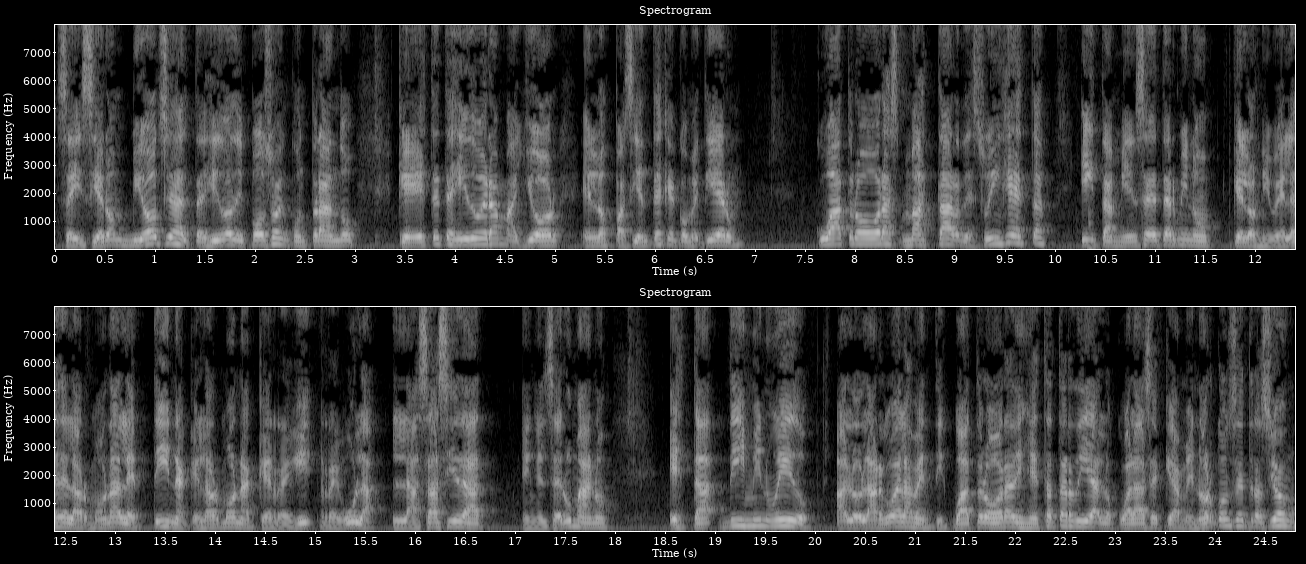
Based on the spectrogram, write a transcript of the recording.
se hicieron biopsias del tejido adiposo encontrando que este tejido era mayor en los pacientes que cometieron. Cuatro horas más tarde su ingesta y también se determinó que los niveles de la hormona leptina, que es la hormona que regula la saciedad en el ser humano, está disminuido a lo largo de las 24 horas de ingesta tardía, lo cual hace que a menor concentración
